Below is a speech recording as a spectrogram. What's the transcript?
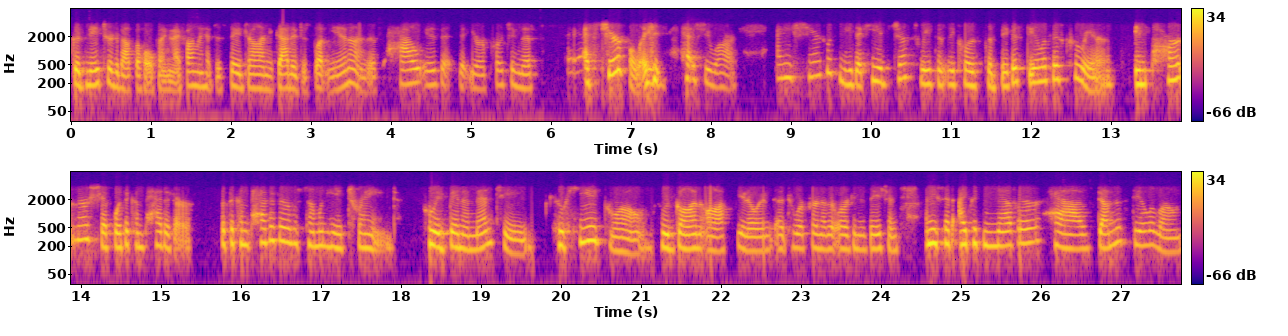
good natured about the whole thing. And I finally had to say, John, you got to just let me in on this. How is it that you're approaching this as cheerfully as you are? And he shared with me that he had just recently closed the biggest deal of his career in partnership with a competitor but the competitor was someone he had trained, who had been a mentee, who he had grown, who had gone off, you know, and, uh, to work for another organization. And he said, I could never have done this deal alone,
